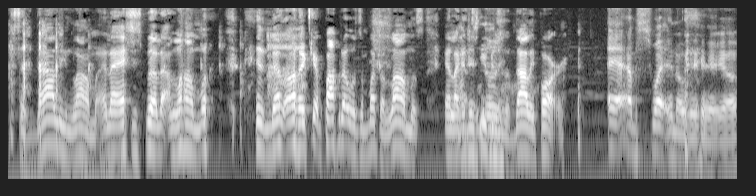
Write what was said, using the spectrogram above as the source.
I said Dalai Lama, and I actually spelled out llama, and that's all that kept popping up was a bunch of llamas and like I a just just know of that- Dolly Parton. Hey, I'm sweating over here, yo.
